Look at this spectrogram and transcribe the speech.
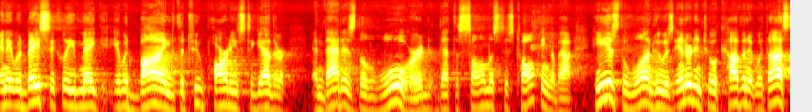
and it would basically make, it would bind the two parties together and that is the Lord that the psalmist is talking about. He is the one who has entered into a covenant with us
